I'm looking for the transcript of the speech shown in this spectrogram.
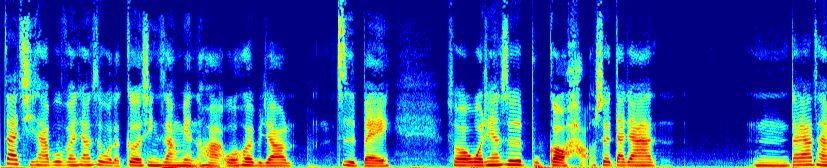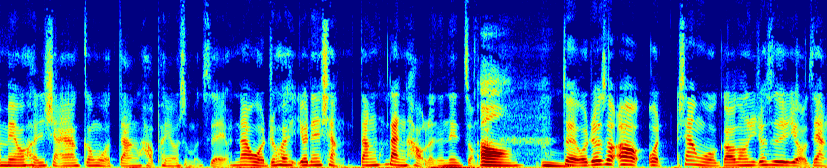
在其他部分，像是我的个性上面的话，我会比较自卑，说我今天是不够好，所以大家，嗯，大家才没有很想要跟我当好朋友什么之类的。那我就会有点想当烂好人的那种。哦，嗯，对，我就说哦，我像我高中就是有这样，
